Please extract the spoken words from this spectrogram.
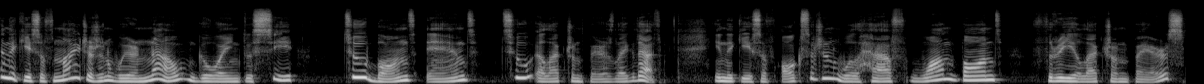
In the case of nitrogen, we're now going to see two bonds and two electron pairs like that. In the case of oxygen, we'll have one bond, three electron pairs,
